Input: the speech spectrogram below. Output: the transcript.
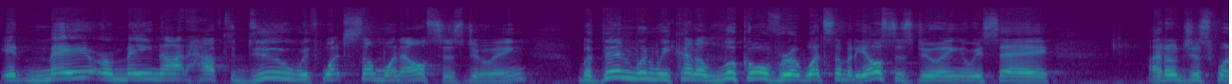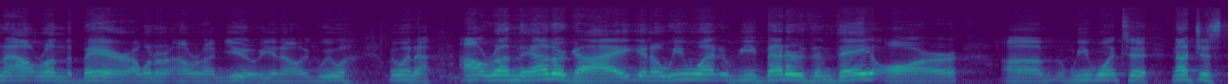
It may or may not have to do with what someone else is doing. But then when we kind of look over at what somebody else is doing and we say, I don't just want to outrun the bear. I want to outrun you. You know, we, we want to outrun the other guy. You know, we want to be better than they are. Um, we want to not just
